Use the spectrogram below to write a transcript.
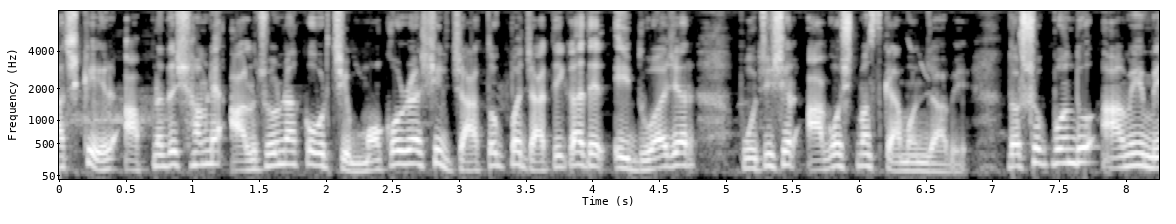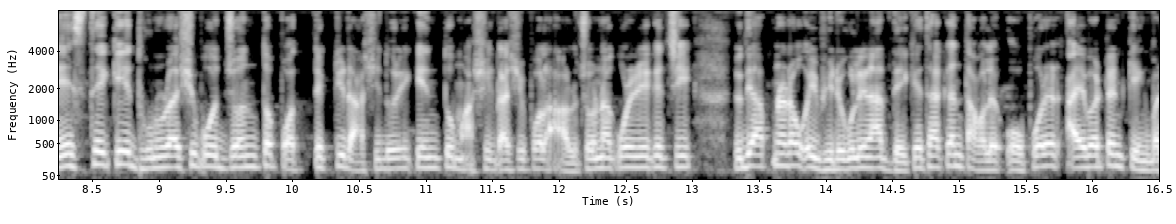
আজকের আপনাদের সামনে আলোচনা করছি মকর রাশির জাতক বা জাতিকাদের এই দু হাজার পঁচিশের আগস্ট মাস কেমন যাবে। দর্শক বন্ধু, আমি মেষ থেকে ধনুরাশি পর্যন্ত প্রত্যেকটি রাশি ধরে কিন্তু মাসিক রাশিফল আলোচনা করে রেখেছি। যদি আপনারা ওই ভিডিওগুলি না দেখে থাকেন, তাহলে ওপরের আই বাটন কিংবা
